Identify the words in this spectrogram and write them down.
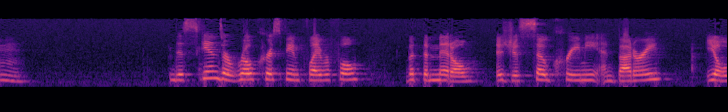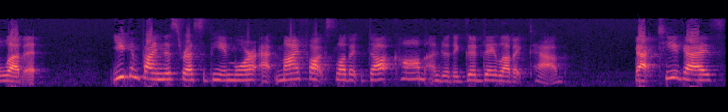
Mmm. The skins are real crispy and flavorful, but the middle is just so creamy and buttery. You'll love it. You can find this recipe and more at myfoxlubbock.com under the Good Day Lubbock tab. Back to you guys.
